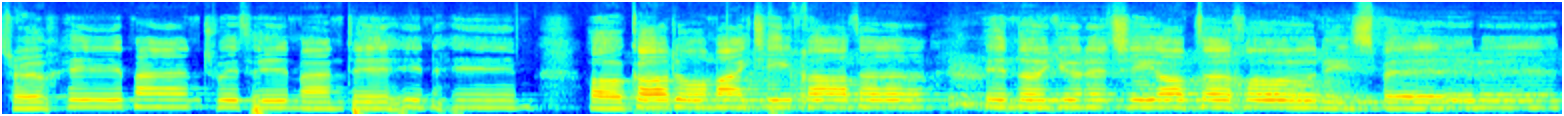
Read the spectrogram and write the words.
Through him and with him and in him, O God Almighty Father, in the unity of the Holy Spirit,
